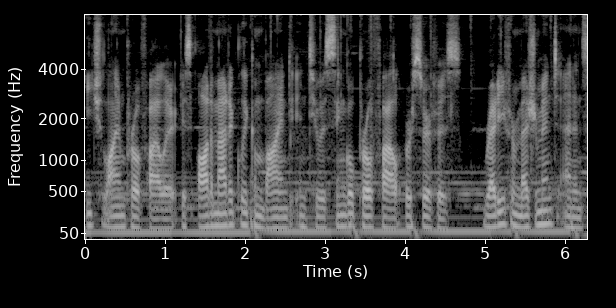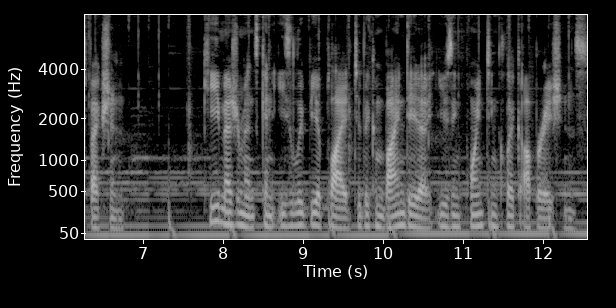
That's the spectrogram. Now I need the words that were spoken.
each line profiler is automatically combined into a single profile or surface, ready for measurement and inspection. Key measurements can easily be applied to the combined data using point-and-click operations.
